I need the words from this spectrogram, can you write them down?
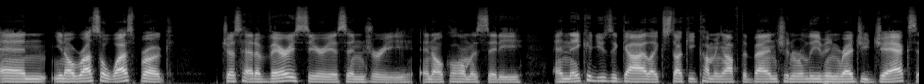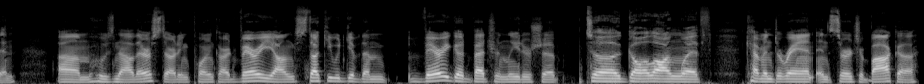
And, you know, Russell Westbrook just had a very serious injury in Oklahoma City, and they could use a guy like Stuckey coming off the bench and relieving Reggie Jackson, um, who's now their starting point guard. Very young. Stuckey would give them very good veteran leadership to go along with Kevin Durant and Serge Ibaka.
